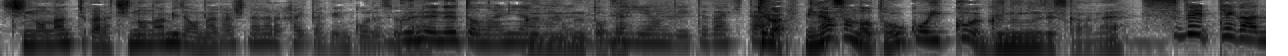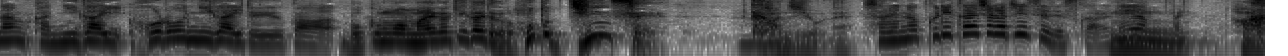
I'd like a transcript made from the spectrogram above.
血のなんていうかな、血の涙を流しながら書いた原稿ですよね。ぐぬぬとなりながら、ねぜひ読んでいただきたい。てか、皆さんの投稿一個がぐぬぬですからね。すべてがなんか苦い、ほろ苦いというか、僕も前書き書いたけど、本当人生って感じよね。それの繰り返しが人生ですからね、やっぱり。はい、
